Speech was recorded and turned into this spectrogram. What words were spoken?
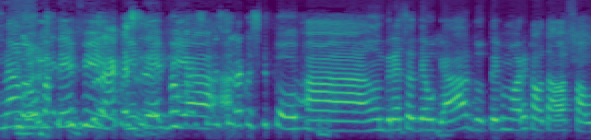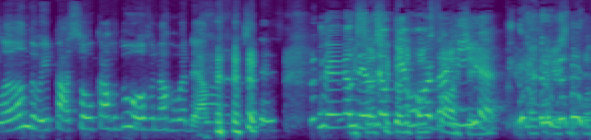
Não, não vai teve, misturar com esse, teve não vai se misturar com esse povo. A Andressa Delgado teve uma hora que ela tava falando e passou o carro do ovo na rua dela. Meu Deus, é o terror da forte, Nia. o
